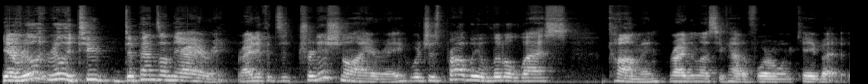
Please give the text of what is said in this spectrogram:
Yeah, really, really, too depends on the IRA, right? If it's a traditional IRA, which is probably a little less common, right? Unless you've had a 401k, but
